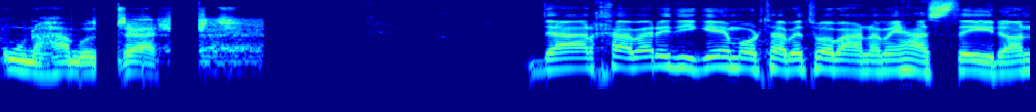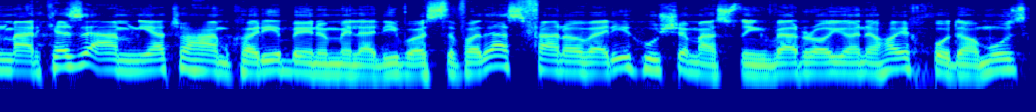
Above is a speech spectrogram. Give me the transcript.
اون هم گذشت. در خبر دیگه مرتبط با برنامه هسته ایران مرکز امنیت و همکاری بین با استفاده از فناوری هوش مصنوعی و رایانه های خودآموز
